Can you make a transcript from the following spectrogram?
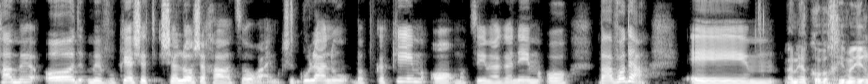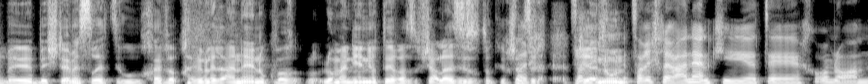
המאוד מבוקשת שלוש אחר הצהריים כשכולנו בפקקים או מוציאים מהגנים או בעבודה גם יעקב אחימאיר ב-12, הוא חייב, חייבים לרענן, הוא כבר לא, לא מעניין יותר, אז אפשר להזיז אותו, כי עכשיו צריך... צריך, רענון. צריך לרענן כי את אה, איך קוראים לו אמ-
